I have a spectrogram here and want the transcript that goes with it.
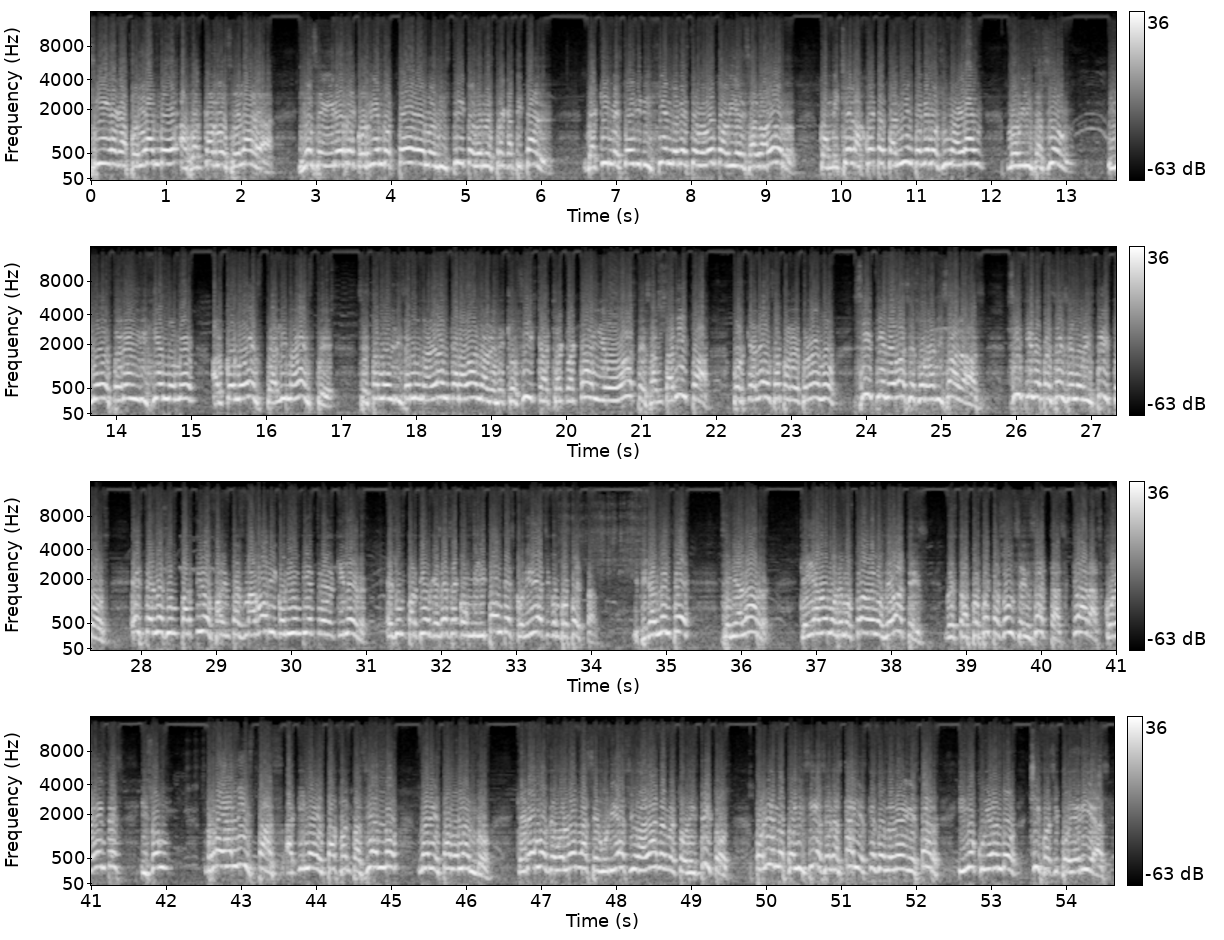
Sigan apoyando a Juan Carlos Celada. Yo seguiré recorriendo todos los distritos de nuestra capital. De aquí me estoy dirigiendo en este momento a Villa El Salvador. Con Michelle Ascueta también tenemos una gran movilización. Y luego estaré dirigiéndome al cono este, a Lima Este. Se está movilizando una gran caravana desde Chosica, Chaclacayo, Ate, Santanita, porque Alianza para el Progreso sí tiene bases organizadas, sí tiene presencia en los distritos. Este no es un partido fantasmagórico ni un vientre de alquiler, es un partido que se hace con militantes, con ideas y con propuestas. Y finalmente, señalar que ya lo hemos demostrado en los debates, nuestras propuestas son sensatas, claras, coherentes y son realistas. Aquí nadie está fantaseando, nadie está volando. Queremos devolver la seguridad ciudadana a nuestros distritos, poniendo policías en las calles, que es donde deben estar, y no cuidando chifas y pollerías.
